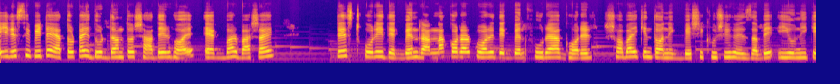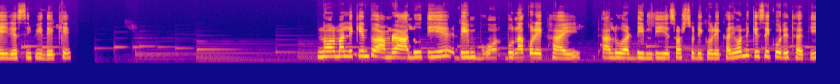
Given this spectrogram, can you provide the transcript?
এই রেসিপিটা এতটাই দুর্দান্ত স্বাদের হয়, একবার বাসায় টেস্ট করেই দেখবেন, রান্না করার পরে দেখবেন পুরা ঘরের সবাই কিন্তু অনেক বেশি খুশি হয়ে যাবে ইউনিক এই রেসিপি দেখে। নর্মালি কিন্তু আমরা আলু দিয়ে ডিম বোনা করে খাই, আলু আর ডিম দিয়ে চটচড়ি করে খাই, অনেক কিছুই করে থাকি।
